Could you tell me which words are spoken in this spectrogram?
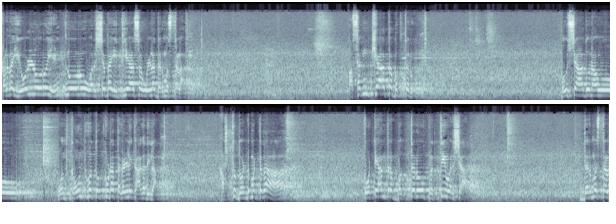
ಕಳೆದ ಏಳ್ನೂರು, ಎಂಟುನೂರು ವರ್ಷದ ಇತಿಹಾಸ ಉಳ್ಳ ಧರ್ಮಸ್ಥಳ. ಅಸಂಖ್ಯಾತ ಭಕ್ತರು. ಬಹುಶಃ ಅದು ನಾವು ಒಂದು ಕೌಂಟ್ಗೂ ಕೂಡ ತಗೊಳ್ಳಿಕ್ಕೆ ಆಗೋದಿಲ್ಲ ಅಷ್ಟು ದೊಡ್ಡ ಮಟ್ಟದ ಕೋಟ್ಯಾಂತರ ಭಕ್ತರು ಪ್ರತಿ ವರ್ಷ ಧರ್ಮಸ್ಥಳ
